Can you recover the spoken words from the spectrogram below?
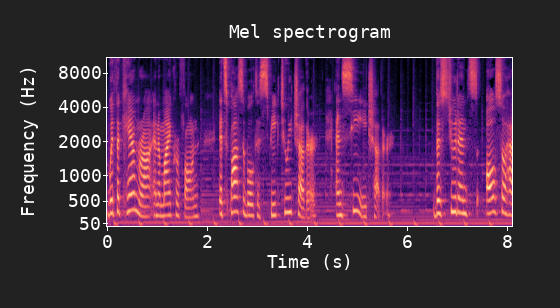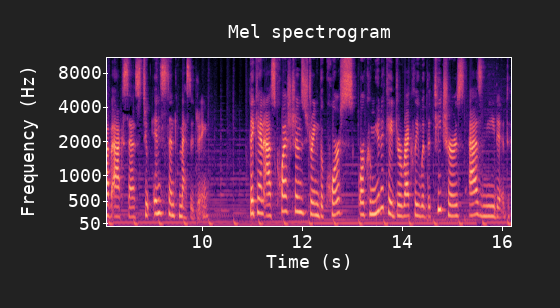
With a camera and a microphone, it's possible to speak to each other and see each other. The students also have access to instant messaging. They can ask questions during the course or communicate directly with the teachers as needed.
